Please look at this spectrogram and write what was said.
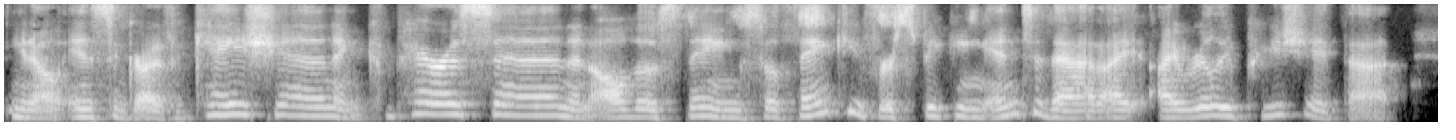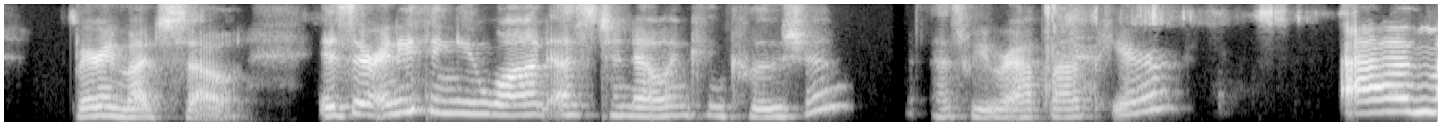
you know instant gratification and comparison and all those things. So thank you for speaking into that. I, I really appreciate that very much so. Is there anything you want us to know in conclusion as we wrap up here? Um,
